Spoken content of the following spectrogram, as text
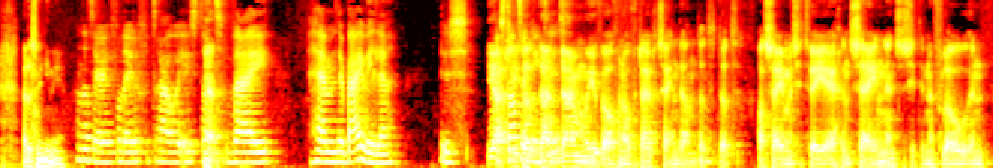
Maar dat is nu niet meer. Omdat er volledig vertrouwen is dat wij hem erbij willen. Dus Ja, als dat er niet daar, is... daar moet je wel van overtuigd zijn dan. Dat, dat als zij met z'n tweeën ergens zijn en ze zitten in een flow en,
